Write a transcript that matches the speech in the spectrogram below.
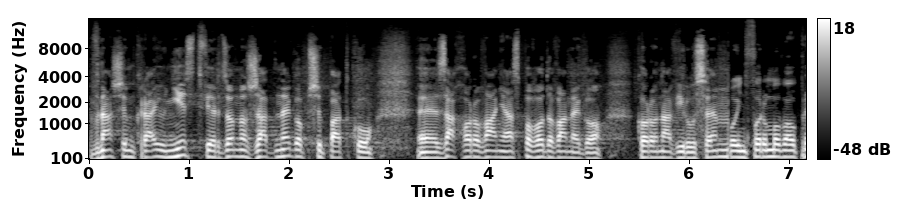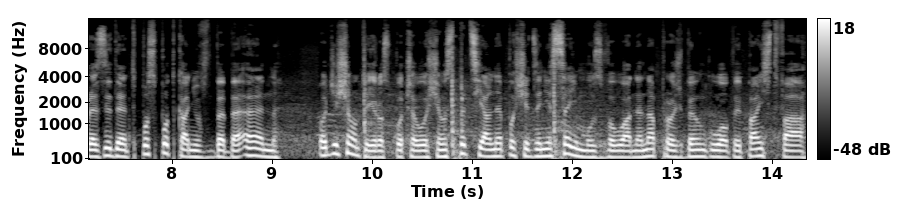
w naszym kraju nie stwierdzono żadnego przypadku e, zachorowania spowodowanego koronawirusem. Poinformował prezydent po spotkaniu w BBN. O 10 rozpoczęło się specjalne posiedzenie Sejmu zwołane na prośbę głowy państwa.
